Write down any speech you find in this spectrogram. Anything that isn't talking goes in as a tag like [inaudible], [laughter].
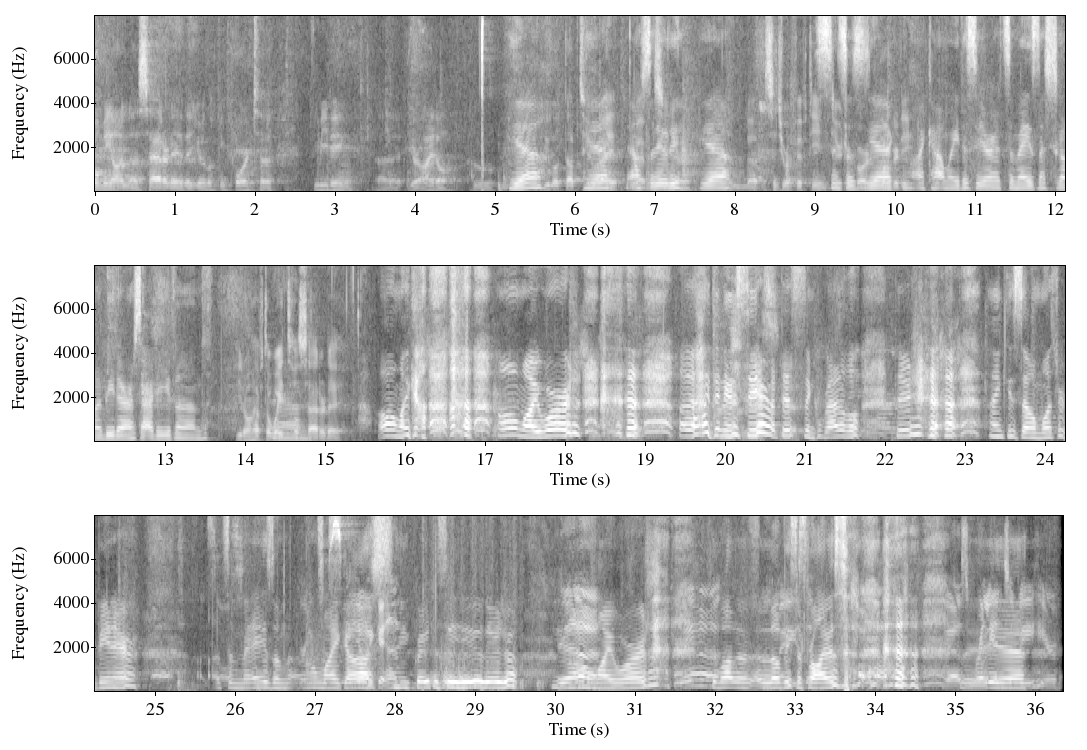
told me on uh, Saturday that you're looking forward to meeting uh, your idol, who Yeah. you looked up to, yeah, right? You absolutely. Yeah. And, uh, since you were 15, Since Deirdre it's, yeah, Gogarty. I can't wait to see her. It's amazing that she's going to be there on Saturday evening. And You don't have to wait till Um, Saturday. oh my God! [laughs] oh my word! [laughs] I didn't even she see her. is, This is incredible. There- [laughs] Thank you so much for being here. It's amazing. oh to my see you gosh! again. Great to see you, Deirdre. Oh yeah. Oh my word! yeah. [laughs] what a, a lovely surprise. [laughs] yeah, it's [laughs] brilliant Yeah. to be here.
